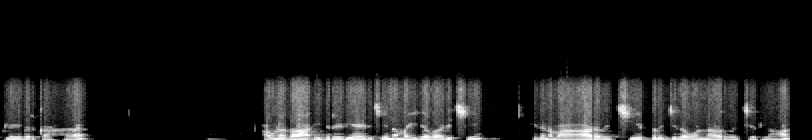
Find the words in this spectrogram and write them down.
ஃப்ளேவருக்காக அவ்வளோதான் இது ரெடி ஆகிடுச்சு நம்ம இதை வடித்து இதை நம்ம ஆற வச்சு ஃப்ரிட்ஜில் ஒன் ஹவர் வச்சிடலாம்.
